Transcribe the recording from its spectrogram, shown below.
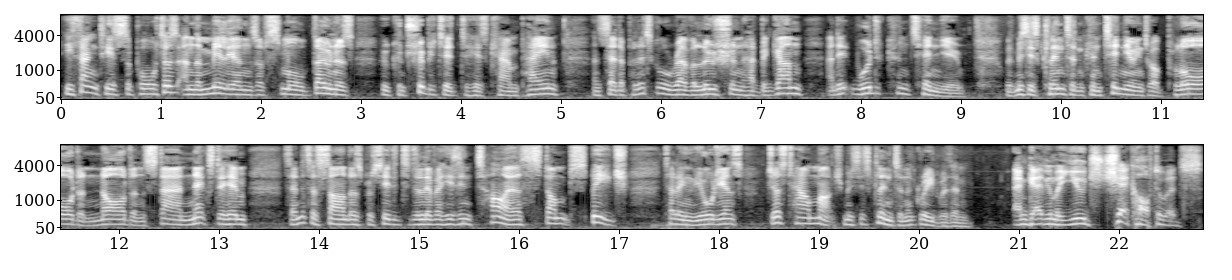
He thanked his supporters and the millions of small donors who contributed to his campaign and said a political revolution had begun and it would continue continue. With Mrs. Clinton continuing to applaud and nod and stand next to him, Senator Sanders proceeded to deliver his entire stump speech, telling the audience just how much Mrs. Clinton agreed with him. And gave him a huge check afterwards.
